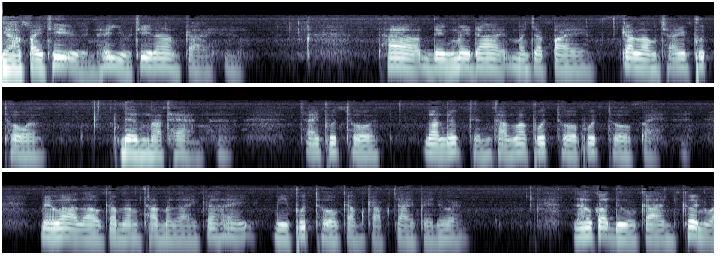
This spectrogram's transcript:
อย่าไปที่อื่นให้อยู่ที่ร่างกาย ถ้าดึงไม่ได้มันจะไปก็ลองใช้พุทโธดึงมาแทน ใช้พุทโธระลึกถึงคำว่าพุทโธพุทโธไป ไม่ว่าเรากำลังทำอะไรก็ให้มีพุทโธกำกับใจไปด้วย แล้วก็ดูการเคลื่อนไหว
